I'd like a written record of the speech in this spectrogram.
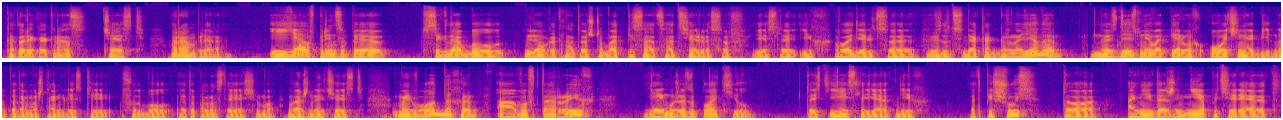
который как раз часть Рамблера. И я, в принципе, всегда был легок на то, чтобы отписаться от сервисов, если их владельцы ведут себя как говноеды. Но здесь мне, во-первых, очень обидно, потому что английский футбол – это по-настоящему важная часть моего отдыха. А во-вторых, я им уже заплатил. То есть, если я от них отпишусь, то они даже не потеряют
